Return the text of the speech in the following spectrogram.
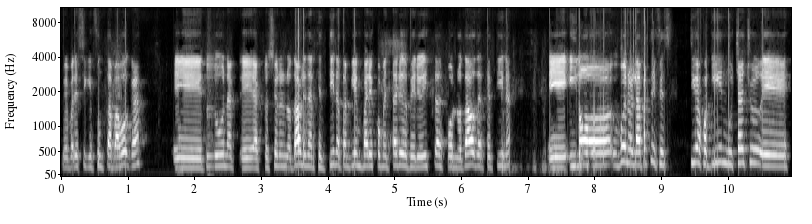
Me parece que fue un tapaboca eh, tuvo una eh, actuación notable en Argentina, también varios comentarios de periodistas connotados de Argentina. Eh, y bueno, en la parte defensiva, Joaquín, muchacho, eh,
